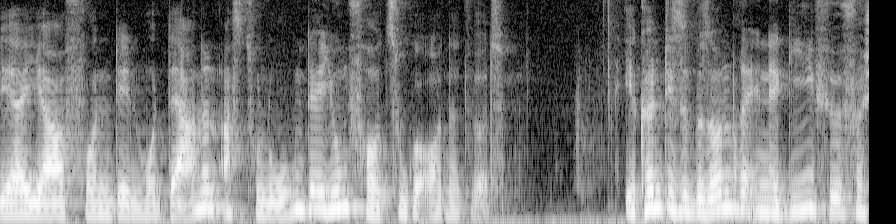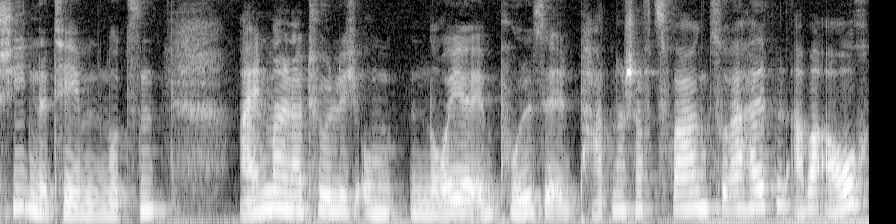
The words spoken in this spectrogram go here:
der ja von den modernen Astrologen der Jungfrau zugeordnet wird. Ihr könnt diese besondere Energie für verschiedene Themen nutzen, Einmal natürlich, um neue Impulse in Partnerschaftsfragen zu erhalten, aber auch,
